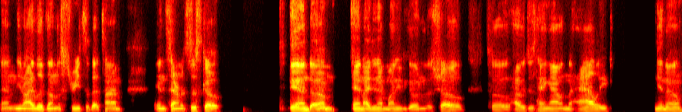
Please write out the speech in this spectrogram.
And you know, I lived on the streets at that time in San Francisco and um and I didn't have money to go into the show, so I would just hang out in the alley, you know,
